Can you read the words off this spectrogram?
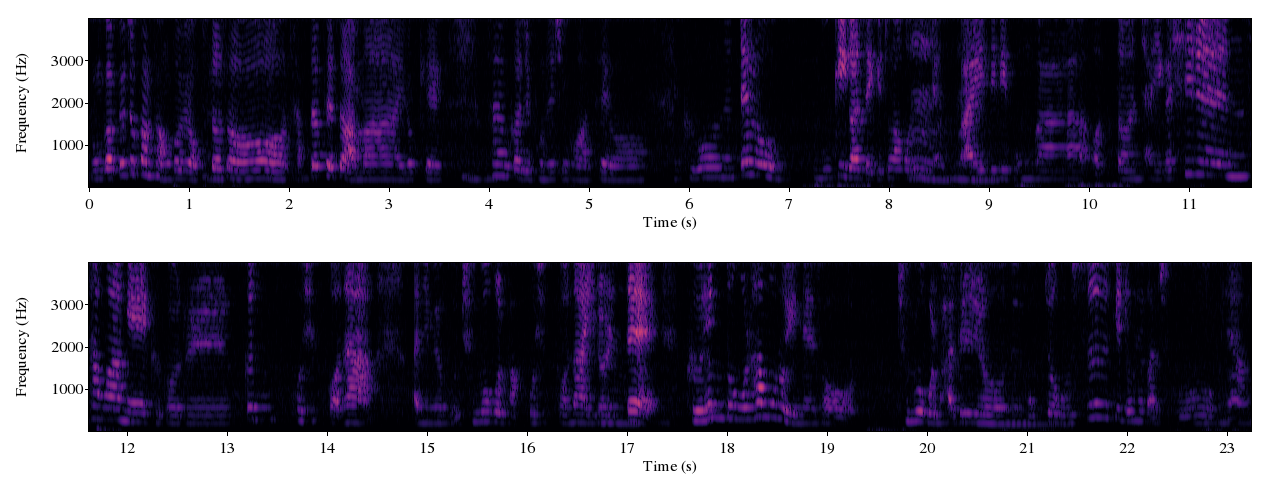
뭔가 뾰족한 방법이 없어서 답답해서 아마 이렇게 사연까지 보내신 것 같아요. 그거는 때로 무기가 되기도 하거든요. 음, 음. 아이들이 뭔가 어떤 자기가 싫은 상황에 그거를 끊고 싶거나 아니면 뭐 주목을 받고 싶거나 이럴 음. 때그 행동을 함으로 인해서 주목을 받으려는 음. 목적으로 쓰기도 해가지고 그냥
